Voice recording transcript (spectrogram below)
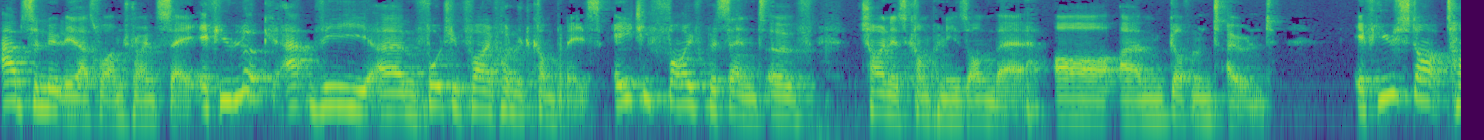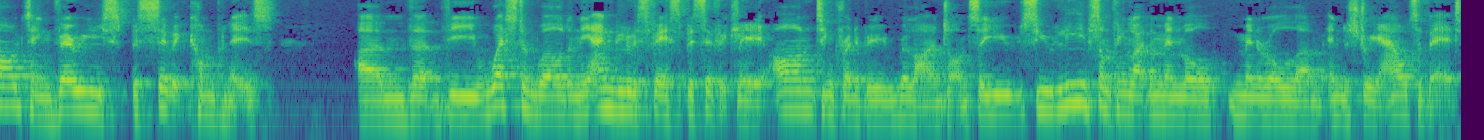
Absolutely, that's what I'm trying to say. If you look at the um, Fortune 500 companies, 85% of China's companies on there are um, government owned if you start targeting very specific companies um, that the Western world and the Anglosphere specifically aren't incredibly reliant on, so you so you leave something like the mineral mineral um, industry out of it,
